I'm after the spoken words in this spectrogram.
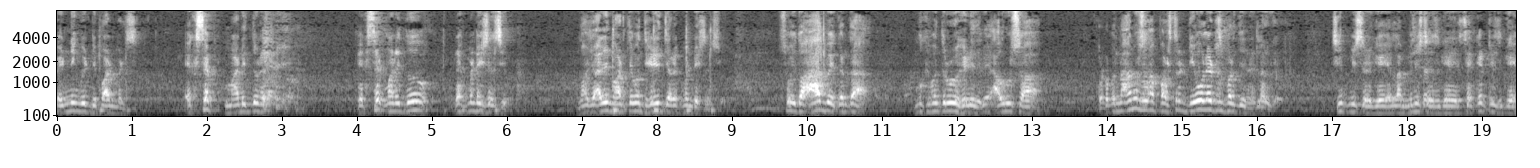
ಪೆಂಡಿಂಗ್ ವಿತ್ ಡಿಪಾರ್ಟ್ಮೆಂಟ್ಸ್ ಎಕ್ಸೆಪ್ಟ್ ಮಾಡಿದ್ದು ಎಕ್ಸೆಪ್ಟ್ ಮಾಡಿದ್ದು ರೆಕಮೆಂಡೇಶನ್ಸ್ ಇವು. ನಾವು ಜಾರಿ ಮಾಡ್ತೇವೆ ಅಂತ ಹೇಳಿದ್ದೆ ರೆಕಮೆಂಡೇಶನ್ಸು ಸೊ ಇದು ಆಗಬೇಕಂತ ಮುಖ್ಯಮಂತ್ರಿಗಳು ಹೇಳಿದರೆ ಅವರು ಸಹ, ಕೊಟ್ಟು ನಾನು ಸಹ ಪರ್ಸನಲ್ ಡಿಒ ಲೆಟರ್ಸ್ ಬರ್ತೀನಿ ಎಲ್ಲರಿಗೆ. ಚೀಫ್ ಮಿನಿಸ್ಟರ್ಗೆ ಎಲ್ಲ ಮಿನಿಸ್ಟರ್ಸ್ಗೆ ಸೆಕ್ರೆಟ್ರೀಸ್ಗೆ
